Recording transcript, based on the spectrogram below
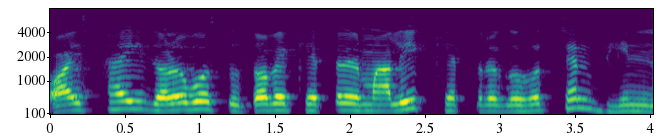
অস্থায়ী জড়বস্তু, তবে ক্ষেত্রের মালিক ক্ষেত্রজ্ঞ হচ্ছেন ভিন্ন।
